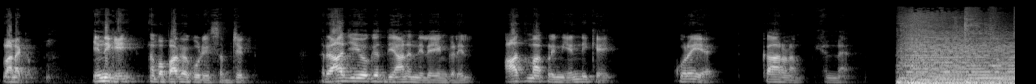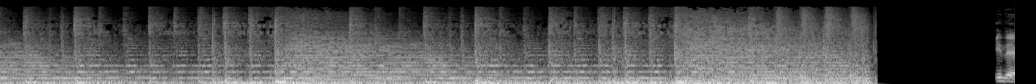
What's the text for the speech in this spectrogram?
வணக்கம். இன்னைக்கு நம்ம பார்க்கக்கூடிய சப்ஜெக்ட் ராஜயோக தியான நிலையங்களில் ஆத்மாக்களின் எண்ணிக்கை குறைய காரணம் என்ன? இது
